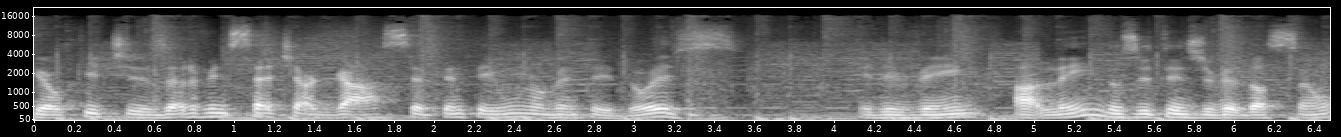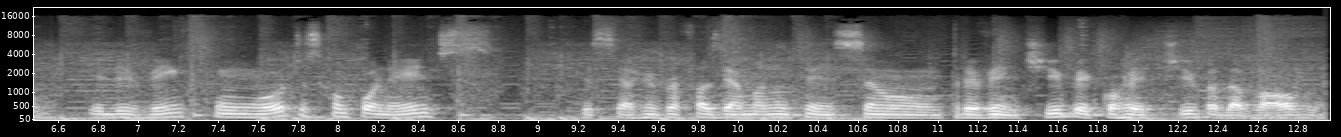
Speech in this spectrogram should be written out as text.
que é o kit 027H7192, ele vem, além dos itens de vedação, ele vem com outros componentes que servem para fazer a manutenção preventiva e corretiva da válvula.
